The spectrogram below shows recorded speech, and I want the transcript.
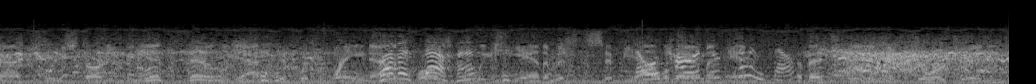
actually starting to get filled with rain Clever stuff, huh? Mississippi, Knows Howard Alabama, will kill himself.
